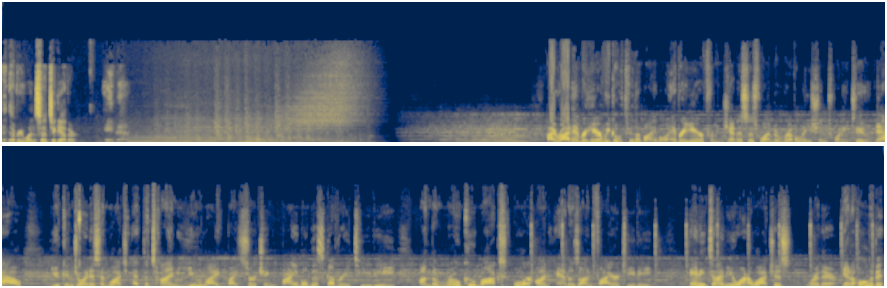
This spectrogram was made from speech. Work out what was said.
And everyone said together, Amen. Hi, Rod Hembree here. We go through the Bible every year from Genesis 1 to Revelation 22. Now, you can join us and watch at the time you like by searching Bible Discovery TV on the Roku box or on Amazon Fire TV. anytime you want to watch us, we're there. Get a hold of it.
